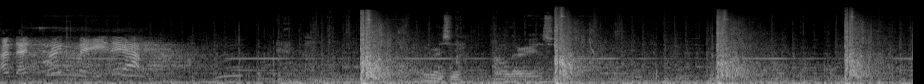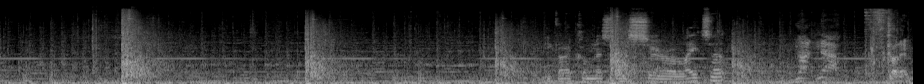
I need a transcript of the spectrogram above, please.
and then bring me the apple. Where is he? Oh, there he is. You gotta come this way sooner or later. Not now! Got him.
